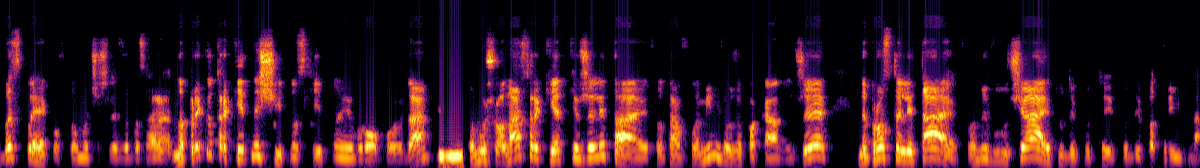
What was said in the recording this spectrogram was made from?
безпеку, в тому числі забезпечимо. Наприклад, ракетний щит над східною Європою. Да? Тому що у нас ракетки вже літають. От там фламінго вже показують. Вже не просто літають, вони влучають туди, куди, куди потрібно.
